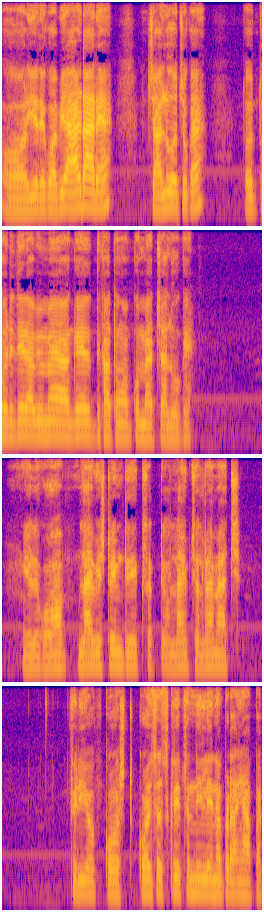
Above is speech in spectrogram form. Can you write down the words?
और ये देखो, अभी ऐड आ रहे हैं, चालू हो चुका है। तो थोड़ी देर अभी मैं आगे दिखाता हूँ आपको मैच चालू हो गए ये देखो, आप लाइव स्ट्रीम देख सकते हो लाइव चल रहा है मैच फ्री ऑफ़ कॉस्ट कोई सब्सक्रिप्शन नहीं लेना पड़ा यहाँ पर।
